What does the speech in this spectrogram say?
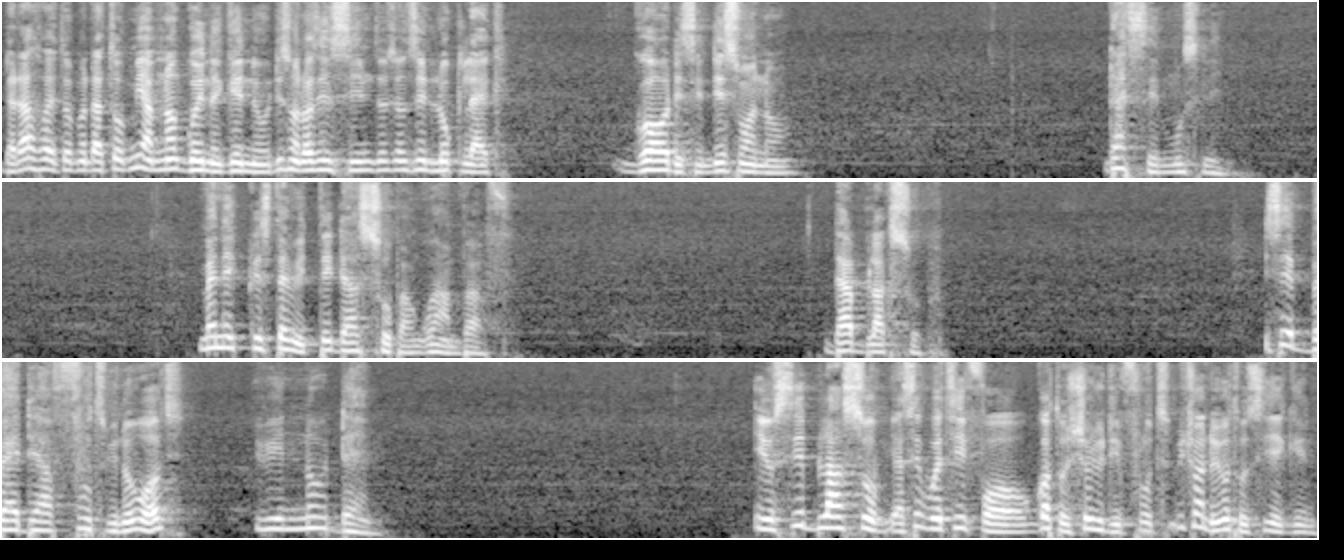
That that's why I told me that told me I'm not going again. No, this one doesn't seem doesn't look like God is in this one. No. That's a Muslim. Many Christians will take that soap and go and bath. That black soap. He said, by their fruit, you know what? Will know them. You see black soap, you're still waiting for God to show you the fruit. Which one do you want to see again?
